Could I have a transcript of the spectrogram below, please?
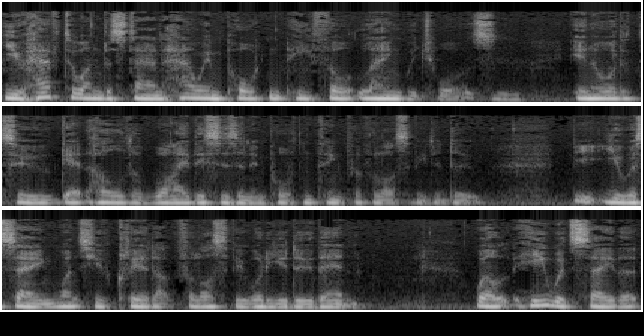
you have to understand how important he thought language was in order to get hold of why this is an important thing for philosophy to do. You were saying once you've cleared up philosophy, what do you do then? Well, he would say that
